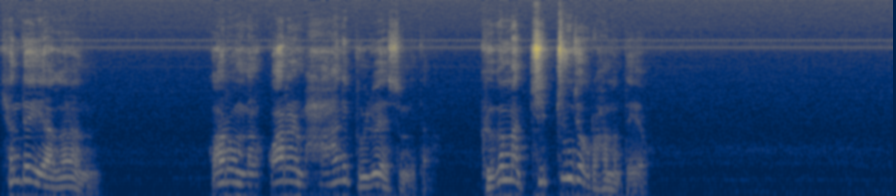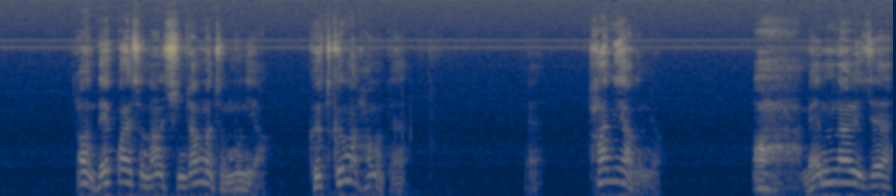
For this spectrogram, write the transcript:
현대의학은 과로, 마- 과를 많이 분류했습니다. 그것만 집중적으로 하면 돼요. 아, 내과에서 나는 심장만 전문이야. 그, 그것만 하면 돼. 예. 한의학은요. 아, 맨날 이제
